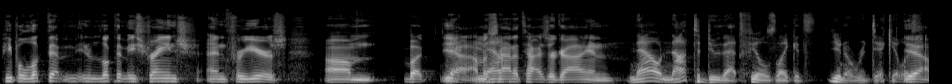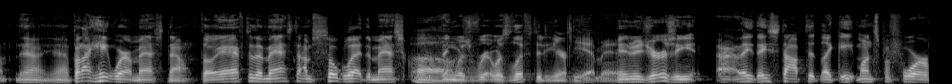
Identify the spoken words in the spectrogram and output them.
people looked at me looked at me strange, and for years. Um, but yeah, Now- I'm a now- sanitizer guy, and Now, not to do that feels like it's you know ridiculous. yeah, yeah, yeah. But I hate wearing a mask now. Though after the mask, I'm so glad the mask thing was was lifted here. Yeah, man. In New Jersey, uh, they they stopped it like eight months before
